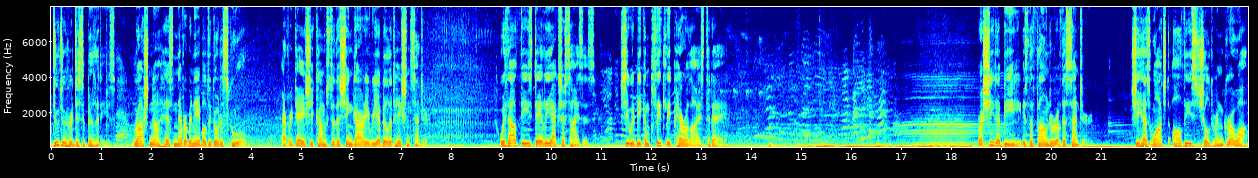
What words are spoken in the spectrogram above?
Due to her disabilities, Rashna has never been able to go to school. Every day she comes to the Chingari Rehabilitation Center. Without these daily exercises, she would be completely paralyzed today. Rashida Bee is the founder of the center. She has watched all these children grow up.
